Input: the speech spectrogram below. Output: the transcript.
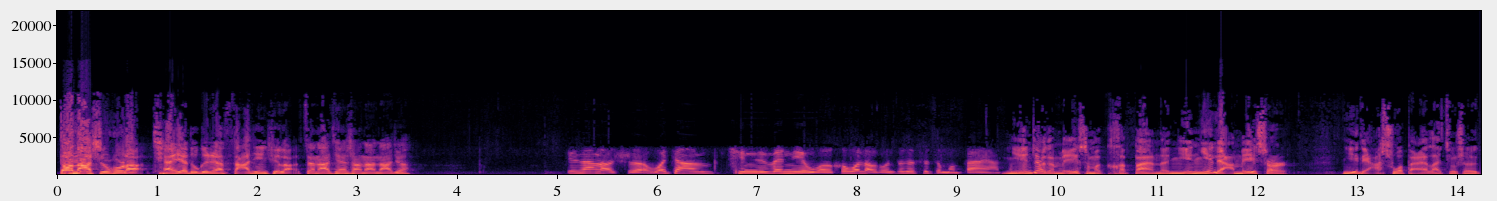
到那时候了，钱也都给人家撒进去了，再拿钱上哪拿去？金山老师，我想请问你，我和我老公这个事怎么办呀？您这个没什么可办的，你你俩没事儿，你俩说白了就是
